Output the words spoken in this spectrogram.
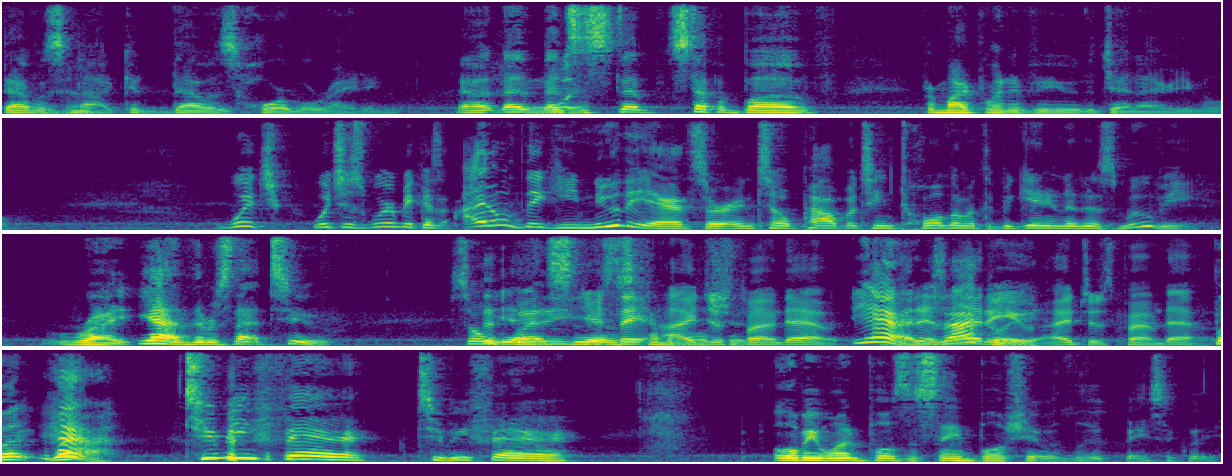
that was not good. That was horrible writing. That, that, that's a step step above, from my point of view, the Jedi are evil. Which which is weird because I don't think he knew the answer until Palpatine told him at the beginning of this movie. Right? Yeah, there was that too. So, Yeah, Why so you say kinda I just found out? Yeah, I didn't lie exactly. to you. I just found out. But Yeah. that- to be fair, to be fair, Obi Wan pulls the same bullshit with Luke, basically.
